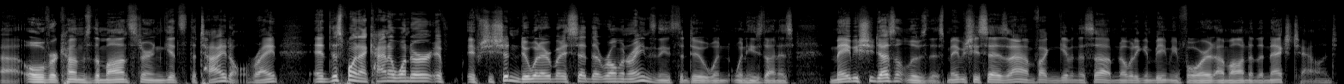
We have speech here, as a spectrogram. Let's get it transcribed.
uh, overcomes the monster and gets the title, right? At this point, I kind of wonder if if she shouldn't do what everybody said that Roman Reigns needs to do when when he's done is maybe she doesn't lose this. Maybe she says, ah, "I'm fucking giving this up. Nobody can beat me for it. I'm on to the next challenge."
